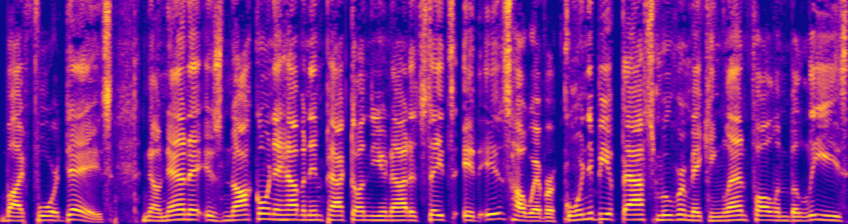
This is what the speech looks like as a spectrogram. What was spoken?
by four days. Now, Nana is not going to have an impact on the United States. It is, however, going to be a fast mover making landfall in Belize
